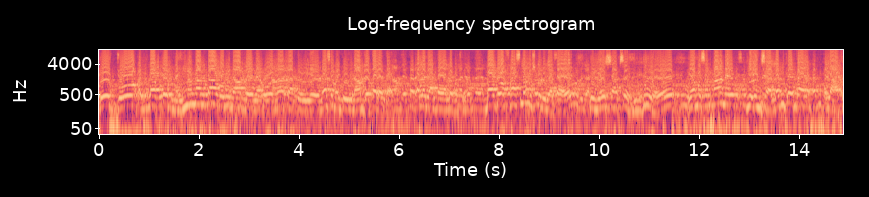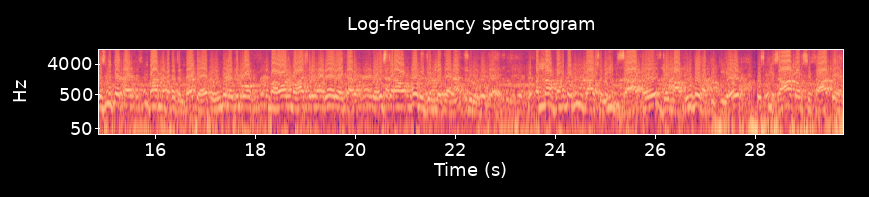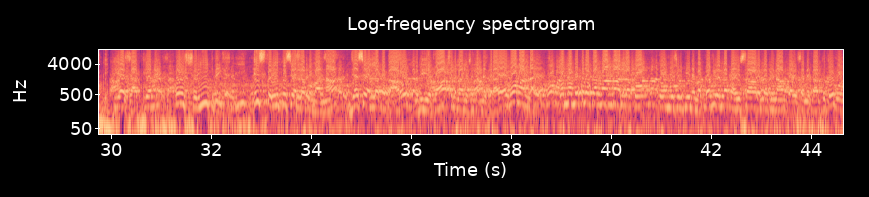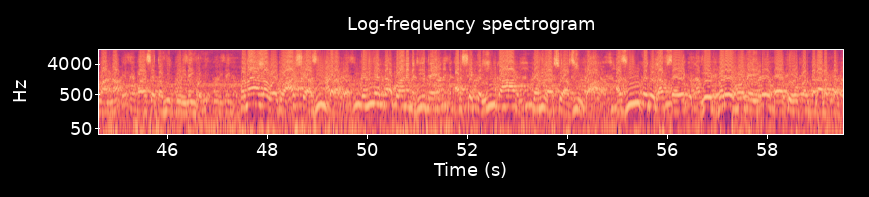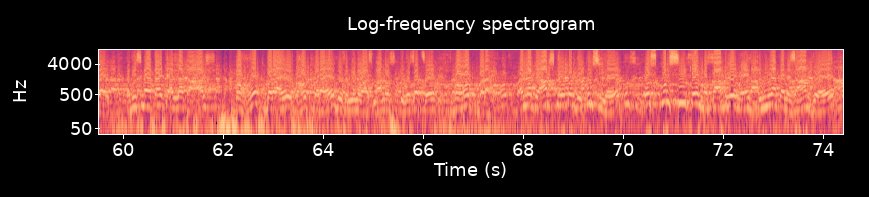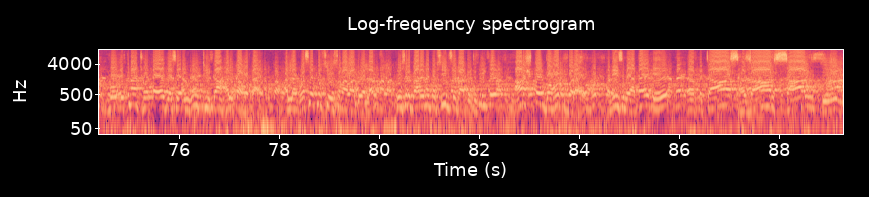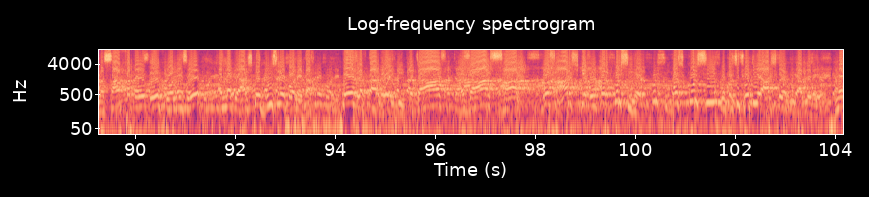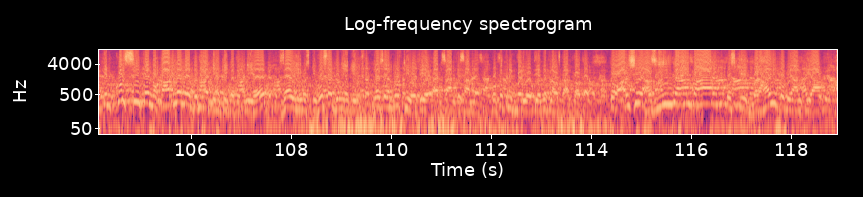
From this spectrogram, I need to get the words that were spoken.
کہ جو اللہ کو نہیں مانتا وہ بھی نام لینا اور نہ چاہتے ہوئے نہ سمجھتے ہوئے نام لیتا رہتا ہے۔ اللہ جانتا ہے، اللہ کچھ بعد وہ فیصلہ مشکل ہو جاتا ہے کہ یہ شخص ہندو ہے یا مسلمان ہے، یہ انشاءاللہ بھی کہتا ہے، اللہ حافظ بھی کہتا ہے۔ بعد میں پتہ چلتا ہے کہ ہے تو ہندو، لیکن وہ ماحول، معاشرے میں رہ رہ کر تو اس طرح وہ بھی جملے کہنا شروع ہو گیا ہے۔ تو اللہ وحدہ لا شریک ذات ہے، جو معبود حقیقی ہے، اس کی ذات اور صفات حقیقیہ ذاتیہ میں کوئی شریک نہیں ہے۔ اس طریقے سے اللہ کو ماننا، جیسے اللہ کا تعارف نبی پاک صلی اللہ علیہ وسلم نے کرایا ہے، وہ ماننا ہے۔ ورنہ مطلق ماننا اللہ کو، تو مشرقین مکہ بھی اللہ کا حصہ اور اللہ کے نام کا حصہ نکالتے تھے، وہ ماننا سے توحید پوری نہیں ہوتی۔ فرمایا اللہ وہ جو عرش عظیم کرا کہیں اللہ، قرآن مجید نے عرش کریم کہا، کہیں عرش عظیم کہا۔ عظیم کا جو لفظ ہے، یہ بڑے ہونے کے اوپر دلالت کرتا ہے۔ حدیث میں آتا ہے کہ اللہ کا عرش بہت بڑا ہے، بہت بڑا ہے، جو زمین و آسمانوں کی وسعت سے بہت بڑا ہے۔ اللہ کے عرش کے اوپر جو کرسی ہے، اس کرسی کے مقابلے میں دنیا کا نظام جو ہے، وہ اتنا چھوٹا ہے جیسے انگوٹھی کا ہلکا ہوتا ہے۔ اللہ وسیع کرسی، اس سماوات والارض دوسرے بارے میں تفصیل سے بات ہو چکی کہ عرش تو بہت بڑا ہے۔ حدیث میں آتا ہے کہ پچاس ہزار سال کی مسافت ہے ایک کونے سے اللہ کے عرش کے دوسرے کونے تک تیز رفتار گھوڑے کی پچاس ہزار سال اس عرش کے اوپر کرسی ہے۔ اس کرسی، وہ کرسی چھوٹی ہے عرش کے مقابلے میں، لیکن کرسی کے مقابلے میں دنیا کی حقیقت اتنی ہے ظہری اس کی وسعت دنیا کی، جیسے انگوٹھی ہوتی ہے انسان کے سامنے، وہ کتنی بڑی ہوتی ہے، کتنا اس کا ہلکا ہوتا ہے۔ تو عرش عظیم جہاں کہا اس کی بڑھائی کو بیان کیا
